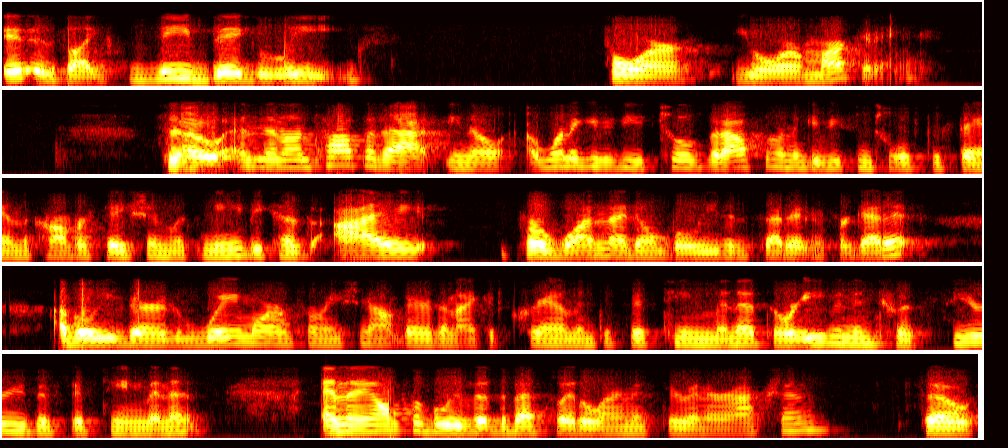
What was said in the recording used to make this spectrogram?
It is like the big leagues for your marketing. So, and then on top of that, you know, I want to give you these tools, but I also want to give you some tools to stay in the conversation with me because I for one, I don't believe in set it and forget it. I believe there is way more information out there than I could cram into 15 minutes or even into a series of 15 minutes. And I also believe that the best way to learn is through interaction. So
